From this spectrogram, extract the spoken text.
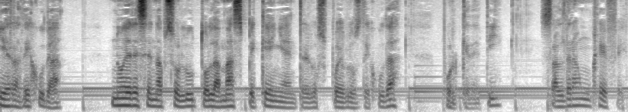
tierra de Judá, no eres en absoluto la más pequeña entre los pueblos de Judá, porque de ti saldrá un jefe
